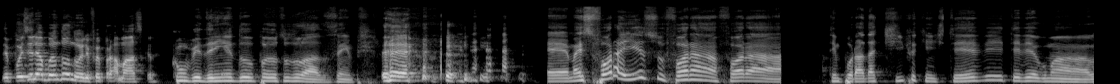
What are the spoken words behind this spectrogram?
Depois ele abandonou, ele foi pra máscara. Com o vidrinho do produto do lado, sempre. É. é mas fora isso, fora, fora a temporada típica que a gente teve, teve alguma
